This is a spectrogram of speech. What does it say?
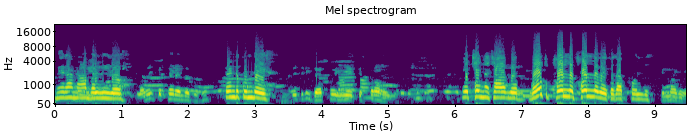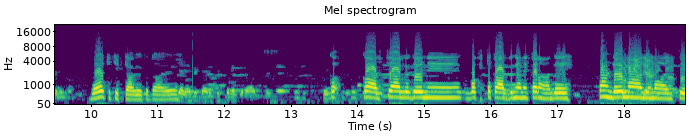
ਮੇਰਾ ਨਾਮ ਬਲਵੀਰੋ ਨਹੀਂ ਕਿੱਥੇ ਰਹਿੰਦੇ ਤੁਸੀਂ? ਪਿੰਡ ਕੁੰਡੇ। ਜਿਹੜੀ ਡੈਥ ਹੋਈ ਹੈ ਕਿਸ ਤਰ੍ਹਾਂ ਹੋਈ? ਹੈ ਇੱਥੇ ਨਸ਼ਾ ਬਹੁਤ ਫੁੱਲ ਫੁੱਲ ਵੇਖਦਾ ਫੁੱਲ। ਕਿੰਨਾ ਵੇਲੇ ਬਹੁਤ ਚਿੱਟਾ ਵੇਖਦਾ ਹੈ ਘਰਾਂ ਦੀ ਘਰ ਕਿਸ ਤਰ੍ਹਾਂ ਚਰਾਗ ਤੇ ਘ- ਘਰ ਚੱਲਦੇ ਨੇ ਵਕਤ ਕਰਦੀਆਂ ਨੇ ਘਰਾਂ ਦੇ। ਭਾਂਡੇ ਮਾਂਜ ਮਾਂਜ ਕੇ।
